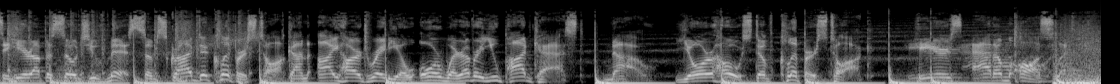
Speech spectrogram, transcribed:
To hear episodes you've missed, subscribe to Clippers Talk on iHeartRadio or wherever you podcast. Now, your host of Clippers Talk, here's Adam Oslin.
